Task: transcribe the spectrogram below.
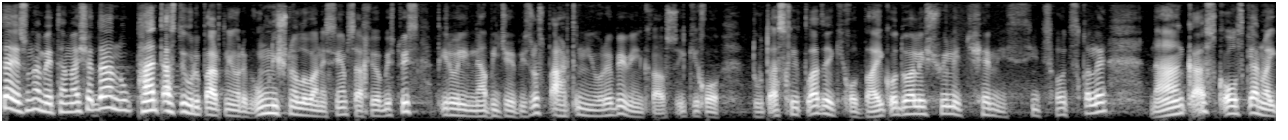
და ეს უნდა მეთამაშა და ნუ ფანტასტიკური პარტნიორები, უმნიშვნელოვანესი ამ სახიობისთვის პირველი ნაბიჯების დროს პარტნიორები ვინ ყავს? იქ იყო დუტას ხიტლაძე, იქ იყო ბაიკოდვალიშვილი, ჩემი სიცოცხლე, ნანკა სკოლსკი, ანუ აი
